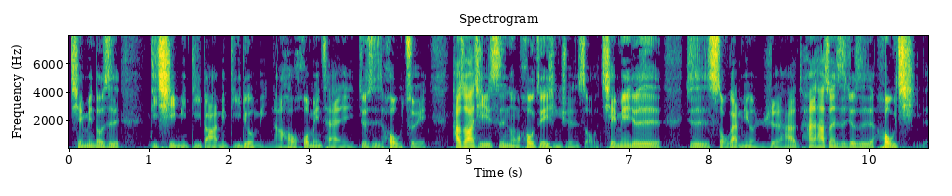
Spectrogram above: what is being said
前面都是。第七名、第八名、第六名，然后后面才就是后追。他说他其实是那种后追型选手，前面就是就是手感没有很热，他他他算是就是后期的，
